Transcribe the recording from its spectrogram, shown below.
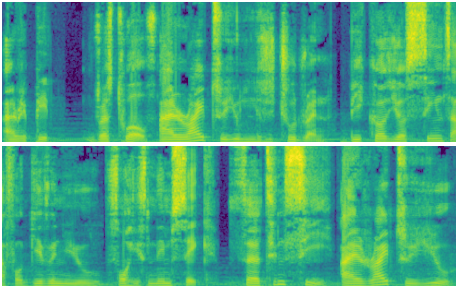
I repeat, verse 12, I write to you, little children, because your sins are forgiven you for his name's sake. 13c I write to you,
